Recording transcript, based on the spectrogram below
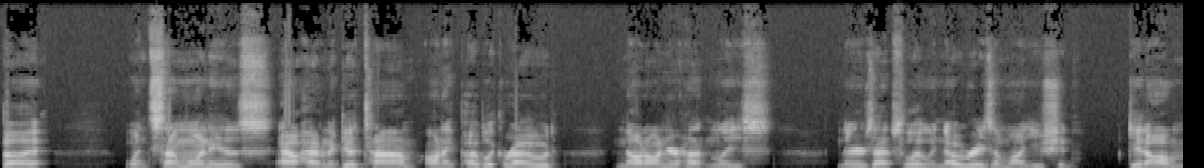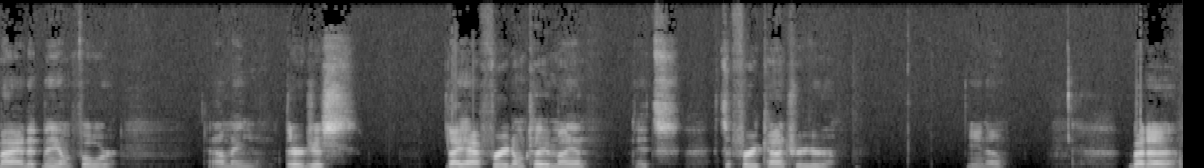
But when someone is out having a good time on a public road, not on your hunting lease, there's absolutely no reason why you should get all mad at them for. I mean, they're just they have freedom too, man. It's it's a free country or you know. But uh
